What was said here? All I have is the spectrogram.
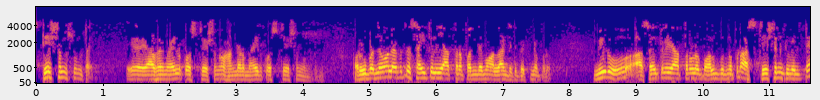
స్టేషన్స్ ఉంటాయి. యాభై మైళ్ళకో స్టేషను హండ్రెడ్ మైళ్ళకో స్టేషన్ ఉంటుంది. పరుగు పందెమో లేకపోతే సైకిల్ యాత్ర పందెమో అలాంటిది పెట్టినప్పుడు మీరు ఆ సైకిల్ యాత్రలో పాల్గొన్నప్పుడు ఆ స్టేషన్కి వెళ్తే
